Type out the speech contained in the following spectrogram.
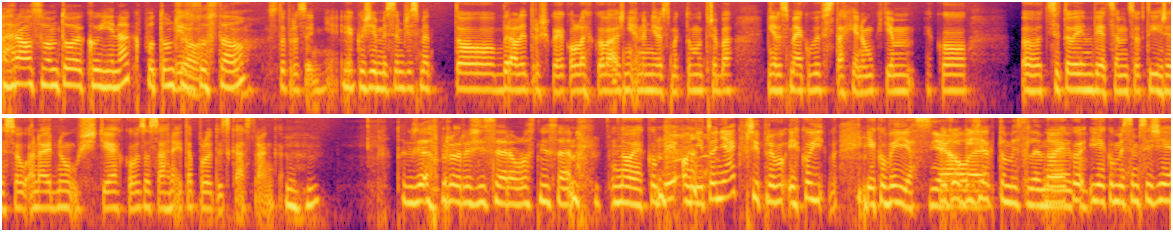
A hrál se vám to jako jinak po tom, co se to stalo? jo, Stoprocentně. Jakože myslím, že jsme to brali trošku jako lehkovážně a neměli jsme k tomu třeba, měli jsme jakoby vztah jenom k těm jako uh, citovým věcem, co v té hře jsou a najednou už tě jako zasáhne i ta politická stránka. Mhm. Takže pro režiséra vlastně sen. No, jakoby oni to nějak připravují, jako, jakoby jasně, Jako ale... víš, jak to myslím, No, ne? jako, Jako- jako... jako myslím si, že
